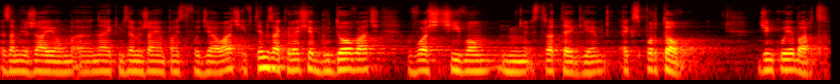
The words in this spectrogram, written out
zamierzają, e, na jakim zamierzają Państwo działać i w tym zakresie budować właściwą mm, strategię eksportową. Dziękuję bardzo.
